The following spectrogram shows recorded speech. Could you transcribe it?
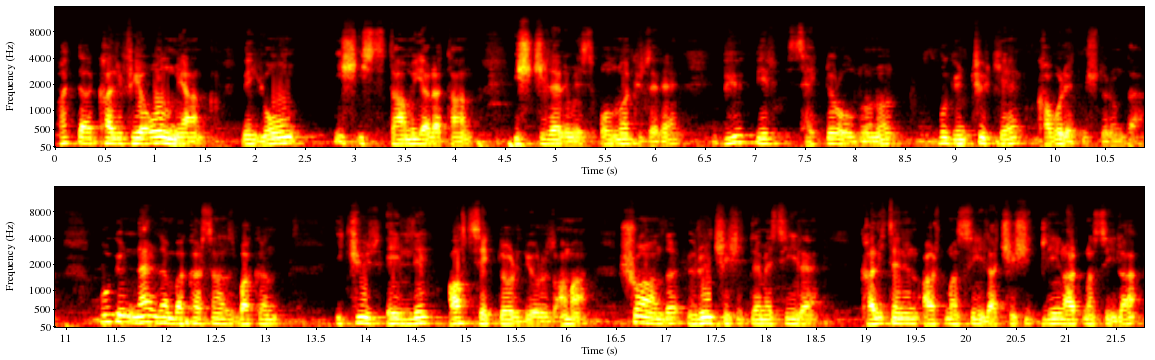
hatta kalifiye olmayan ve yoğun iş istihdamı yaratan işçilerimiz olmak üzere büyük bir sektör olduğunu bugün Türkiye kabul etmiş durumda. Bugün nereden bakarsanız bakın 250 alt sektör diyoruz ama şu anda ürün çeşitlemesiyle kalitenin artmasıyla, çeşitliliğin artmasıyla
